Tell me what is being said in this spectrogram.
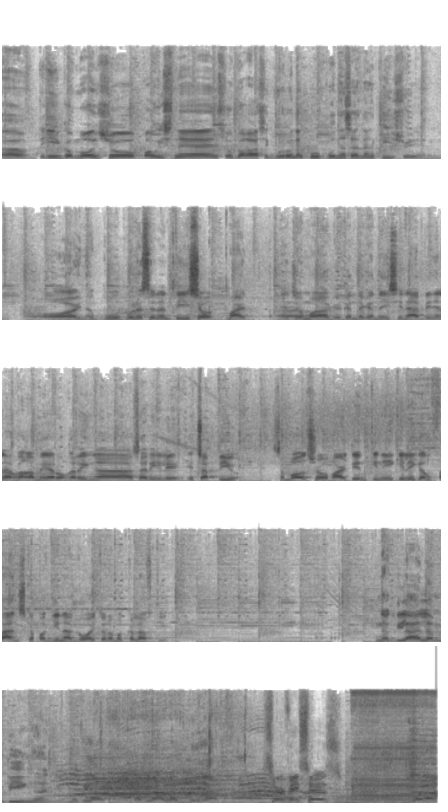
ah, tingin ko, mall show, pawis na yan. So baka siguro nagpupunasan ng tissue yan. Oy, nagpupuna sila ng t-shirt. Mart, medyo mga gaganda-ganda yung sinabi nila. Baka mayroon ka ring ah, sarili. It's up to you. Sa mall show, Martin, kinikilig ang fans kapag ginagawa ito na magka-love team. Naglalambingan yung mag-love. Naglalambingan. Survey says, wala!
